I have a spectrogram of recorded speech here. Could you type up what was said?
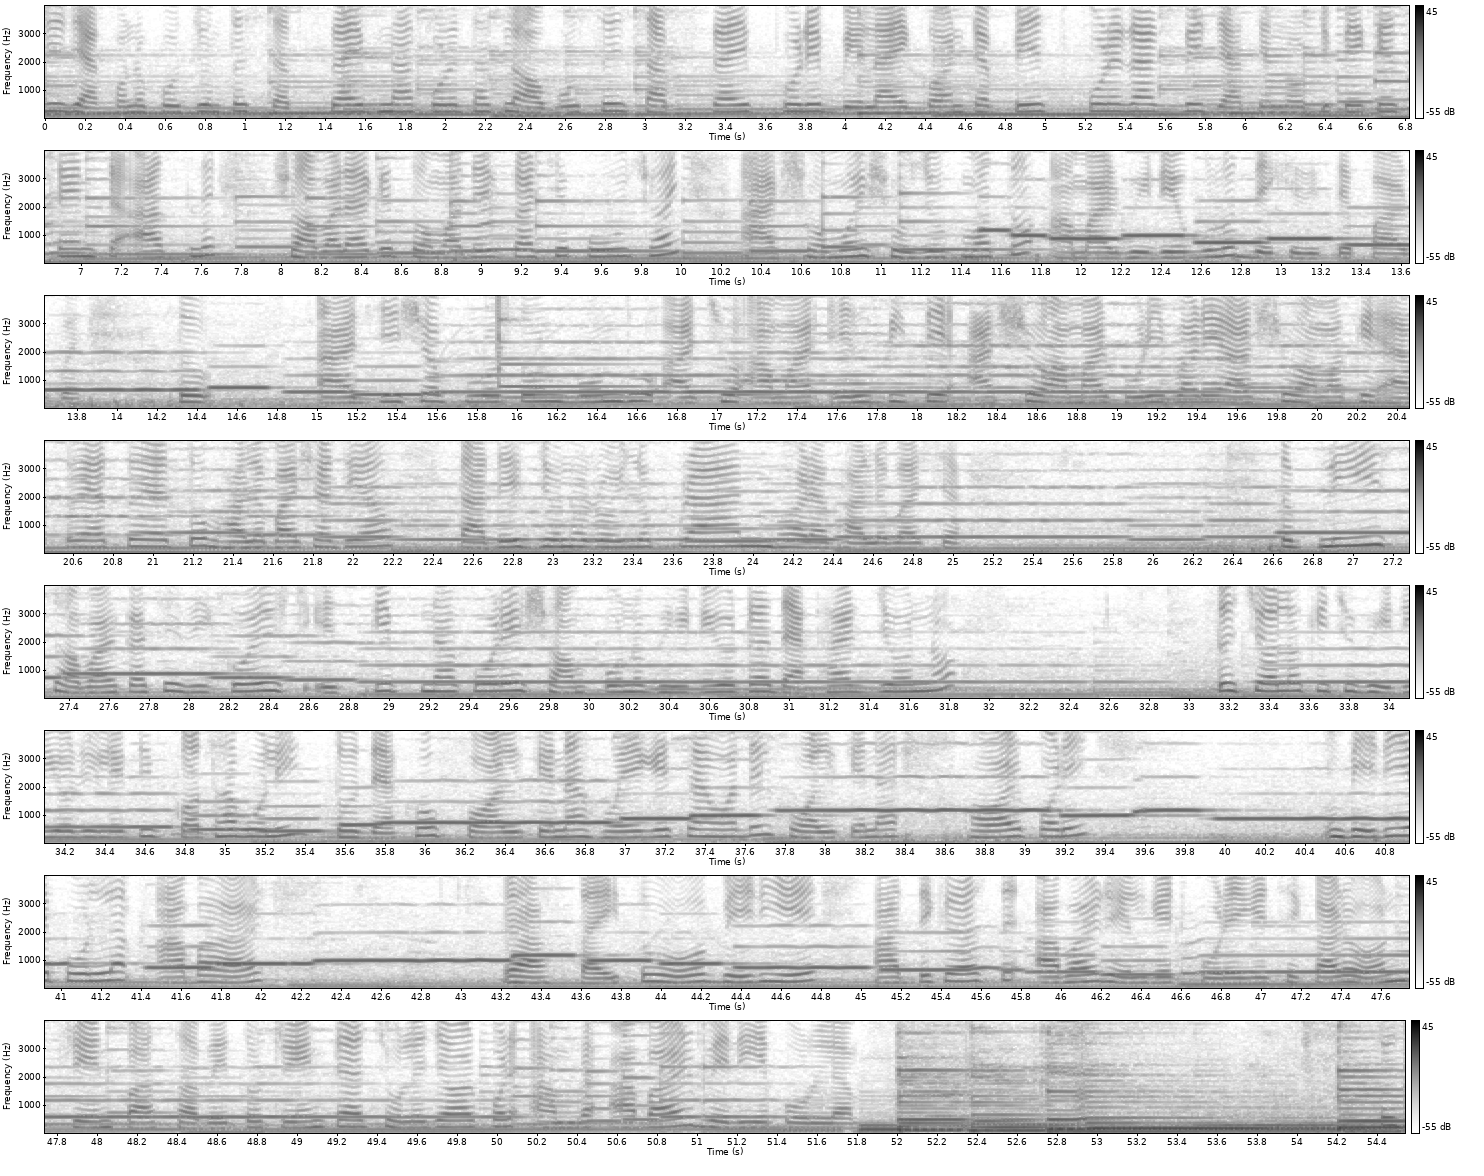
যে এখনও পর্যন্ত সাবস্ক্রাইব না করে থাকলে অবশ্যই সাবস্ক্রাইব করে বেল আইকনটা প্রেস করে রাখবে, যাতে নোটিফিকেশনটা আসলে সবার আগে তোমাদের কাছে পৌঁছায় আর সময় সুযোগ মতো আমার ভিডিওগুলো দেখে দিতে পারবে। তো আর যেসব পুরাতন বন্ধু আছো, আমার এলপিতে আসো, আমার পরিবারে আসো, আমাকে এত এত এত ভালোবাসা দেওয়া তাদের জন্য রইল প্রাণ ভরা ভালোবাসা। তো প্লিজ সবার কাছে রিকোয়েস্ট স্কিপ না করে সম্পূর্ণ ভিডিওটা দেখার জন্য। তো চলো কিছু ভিডিও রিলেটিভ কথা বলি। তো দেখো ফল কেনা হয়ে গেছে আমাদের। ফল কেনা হওয়ার পরে বেরিয়ে পড়লাম আবার রাস্তায়। তো বেরিয়ে আর্ধেক রাস্তায় আবার রেলগেট পড়ে গেছে, কারণ ট্রেন পাস হবে। তো ট্রেনটা চলে যাওয়ার পরে আমরা আবার বেরিয়ে পড়লাম। তো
